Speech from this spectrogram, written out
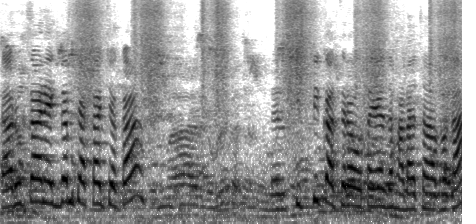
शाहरुख खान एकदम चकाचका तर किती कचरा होता या झाडाचा बघा.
